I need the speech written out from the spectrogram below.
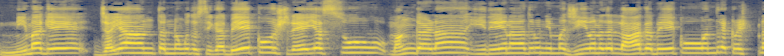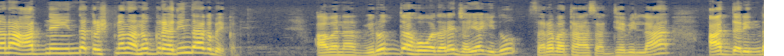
ನಿಮಗೆ ಜಯ ಅಂತನ್ನುವುದು ಸಿಗಬೇಕು, ಶ್ರೇಯಸ್ಸು, ಮಂಗಳ, ಇದೇನಾದರೂ ನಿಮ್ಮ ಜೀವನದಲ್ಲಿ ಆಗಬೇಕು ಅಂದರೆ ಕೃಷ್ಣನ ಆಜ್ಞೆಯಿಂದ, ಕೃಷ್ಣನ ಅನುಗ್ರಹದಿಂದ ಆಗಬೇಕು. ಅವನ ವಿರುದ್ಧ ಹೋದರೆ ಜಯ ಇದು ಸರ್ವತಃ ಸಾಧ್ಯವಿಲ್ಲ. ಆದ್ದರಿಂದ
